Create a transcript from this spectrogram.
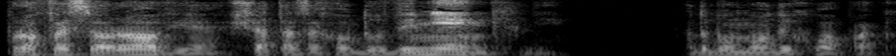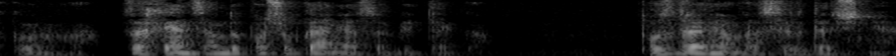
profesorowie świata zachodu wymiękli. A to był młody chłopak, kurwa. Zachęcam do poszukania sobie tego. Pozdrawiam was serdecznie.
